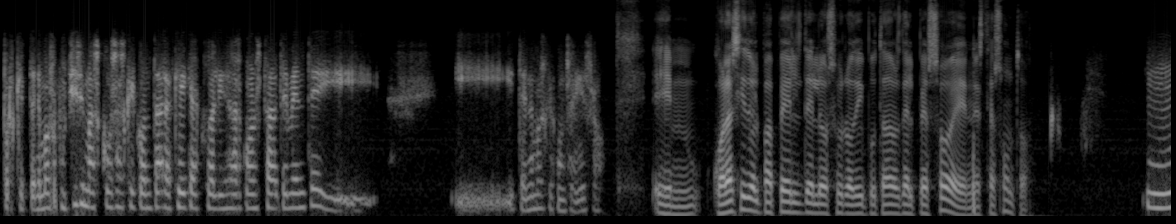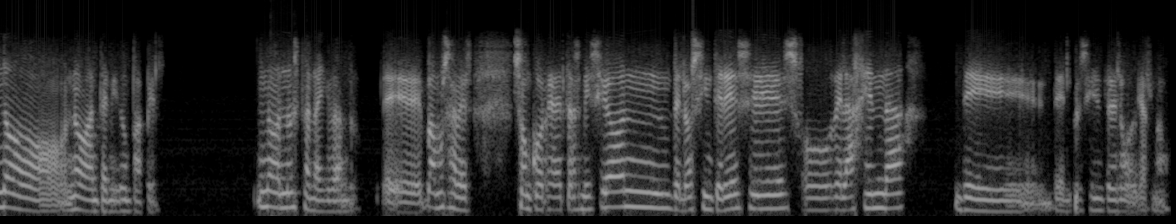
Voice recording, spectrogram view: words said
porque tenemos muchísimas cosas que contar, aquí hay que actualizar constantemente y, y tenemos que conseguirlo. Em, ¿Cuál ha sido el papel de los eurodiputados del PSOE en este asunto? No, no han tenido un papel. No, no están ayudando. eh, vamos a ver, son correa de transmisión de los intereses o de la agenda del presidente del gobierno.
